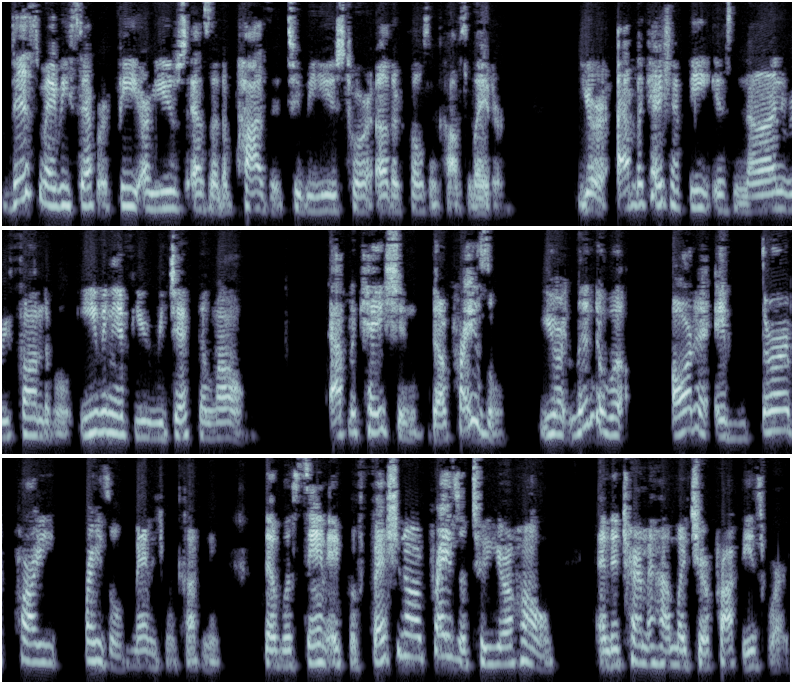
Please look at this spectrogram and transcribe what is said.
This may be separate fee or used as a deposit to be used toward other closing costs later. Your application fee is non-refundable, even if you reject the loan. Application, the appraisal, your lender will order a third party appraisal management company that will send a professional appraisal to your home and determine how much your property is worth.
